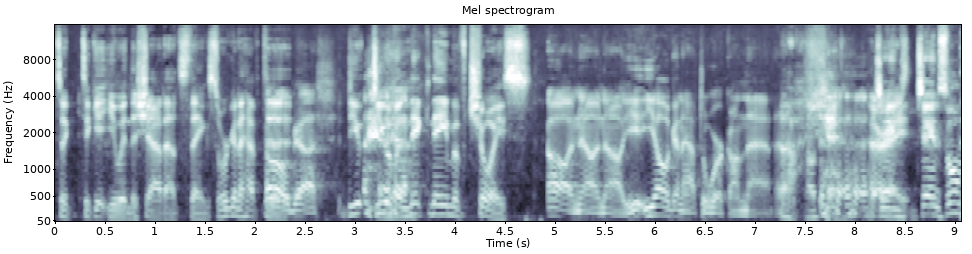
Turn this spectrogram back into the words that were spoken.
to, to get you in the shoutouts thing. So we're gonna have to. Oh, gosh. Do you, do you have a nickname of choice? Oh no, no, y- y'all gonna have to work on that. Uh, Okay. James, right. James, we'll,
